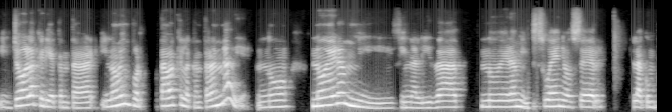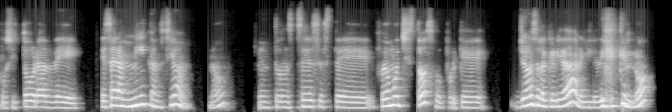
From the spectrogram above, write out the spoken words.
y yo la quería cantar y no me importaba que la cantara nadie. No, no era mi finalidad, no era mi sueño ser la compositora de... Esa era mi canción, ¿no? Entonces, este, fue muy chistoso porque yo no se la quería dar y le dije que no.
